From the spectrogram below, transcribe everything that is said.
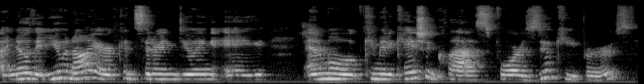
I know that you and I are considering doing a animal communication class for zookeepers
